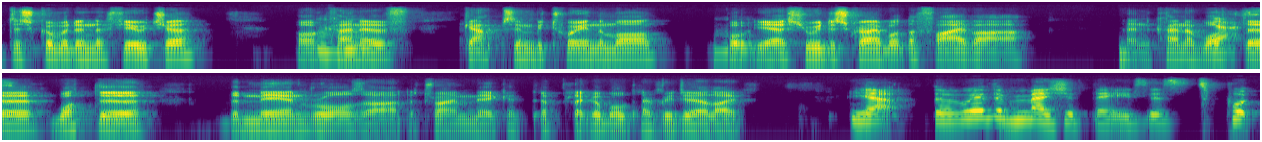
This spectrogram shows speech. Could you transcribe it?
discovered in the future, or kind Mhm. of gaps in between them all. But yeah, should we describe what the five are and kind of what Yes. the what the the main roles are to try and make it applicable to everyday life? Yeah, the way they've measured these is to put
